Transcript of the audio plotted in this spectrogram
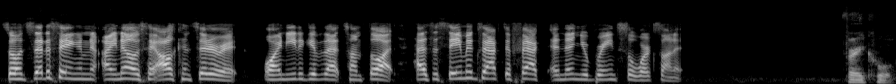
So instead of saying I know, say I'll consider it, or I need to give that some thought. Has the same exact effect, and then your brain still works on it. Very cool.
